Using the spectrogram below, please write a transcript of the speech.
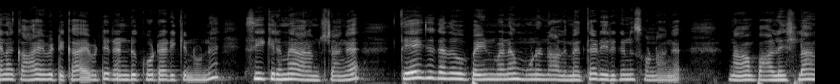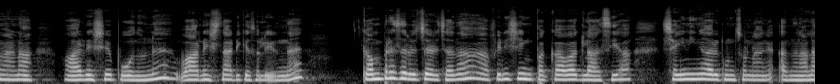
ஏன்னா காய விட்டு காய விட்டு ரெண்டு கோட் அடிக்கணும்னு சீக்கிரமே ஆரம்பிச்சிட்டாங்க. தேக்கு கதவு பெயிண்ட் பண்ண மூணு நாலு மெத்தட் இருக்குதுன்னு சொன்னாங்க. நான் பாலிஷ்லாம் வேணாம். வார்னிஷே போதும்னு வார்னிஷ் தான் அடிக்க சொல்லியிருந்தேன். கம்ப்ரெசர் வச்சு அடித்தா தான் ஃபினிஷிங் பக்காவாக கிளாஸியாக ஷைனிங்காக இருக்கும்னு சொன்னாங்க. அதனால்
